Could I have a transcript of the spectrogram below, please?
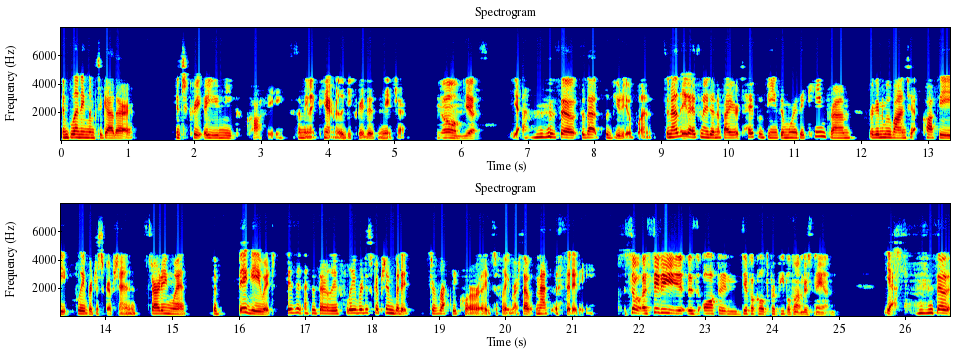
and blending them together and to create a unique coffee, something that can't really be created in nature. Yum, yes. Yeah. so, so that's the beauty of blends. So now that you guys can identify your type of beans and where they came from, we're going to move on to coffee flavor description, starting with the biggie, which isn't necessarily a flavor description, but it directly correlates to flavor. So, and that's acidity. So acidity is often difficult for people to understand. Yes. so,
